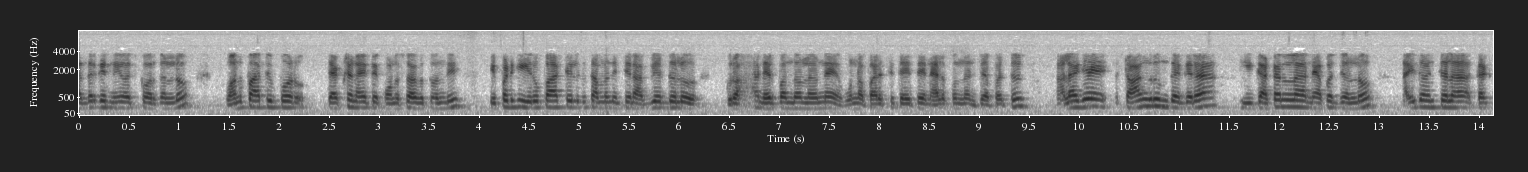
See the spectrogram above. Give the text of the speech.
చంద్రగిరి నియోజకవర్గంలో వన్ ఫార్టీ ఫోర్ సెక్షన్ అయితే కొనసాగుతుంది. ఇప్పటికీ ఇరు పార్టీలకు సంబంధించిన అభ్యర్థులు గృహ నిర్బంధంలోనే ఉన్న పరిస్థితి అయితే నెలకొందని చెప్పొచ్చు. అలాగే స్ట్రాంగ్ రూమ్ దగ్గర ఈ ఘటనల నేపథ్యంలో ఐదు అంచెల కట్-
